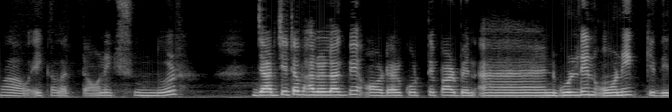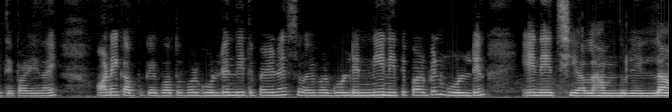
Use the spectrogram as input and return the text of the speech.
ওয়াও এই কালারটা অনেক সুন্দর। যার যেটা ভালো লাগবে অর্ডার করতে পারবেন অ্যান্ড গোল্ডেন অনেককে দিতে পারি নাই। অনেক আপুকে গতবার গোল্ডেন দিতে পারি নাই সো এবার গোল্ডেন নিয়ে নিতে পারবেন। গোল্ডেন এনেছি, আলহামদুলিল্লাহ।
